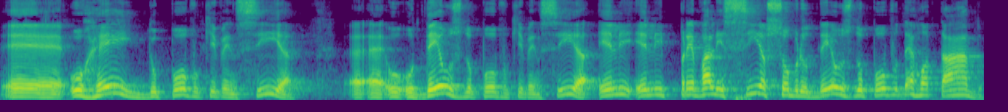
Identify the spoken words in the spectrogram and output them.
é, o rei do povo que vencia, é, é, o, o, Deus do povo que vencia, ele, ele prevalecia sobre o Deus do povo derrotado.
